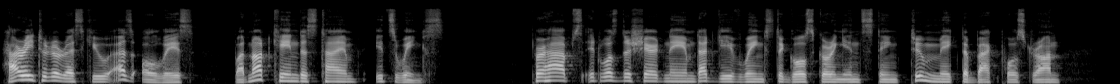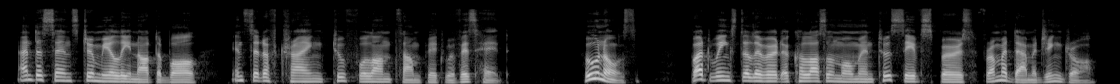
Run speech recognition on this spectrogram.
Harry to the rescue as always, but not Kane this time, it's Winks. Perhaps it was the shared name that gave Winks the goal scoring instinct to make the back post run, and the sense to merely knot the ball instead of trying to full on thump it with his head. Who knows? But Winks delivered a colossal moment to save Spurs from a damaging draw.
